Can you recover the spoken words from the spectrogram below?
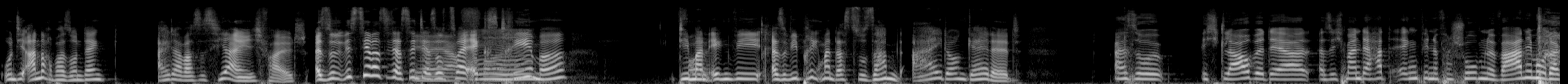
und die andere Person denkt, Alter, was ist hier eigentlich falsch? Also wisst ihr, was ich, das sind ja, Ja, so ja. zwei Extreme, die man Voll. irgendwie, also wie bringt man das zusammen? I don't get it. Also, ich glaube, der, also ich meine, der hat irgendwie eine verschobene Wahrnehmung oder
